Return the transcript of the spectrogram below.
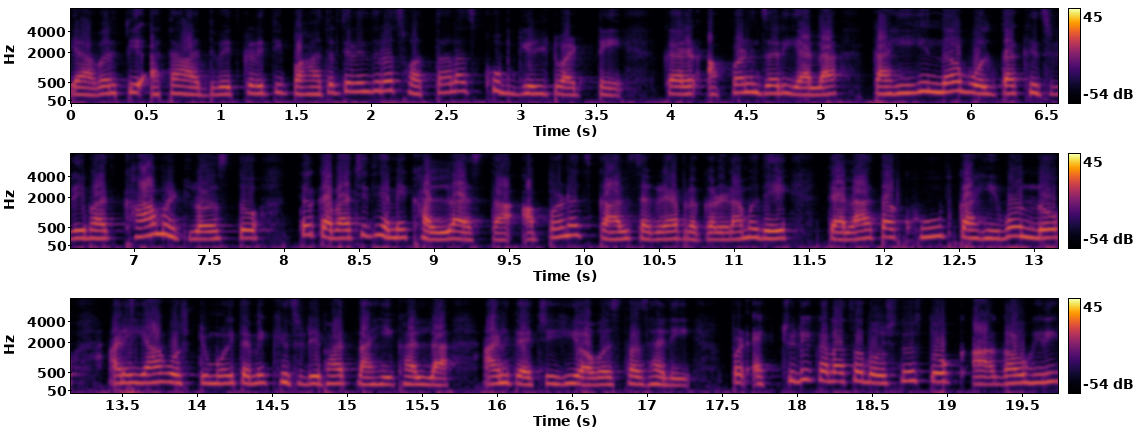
यावरती आता अद्वैतकडे ती पाहत त्याने तिला स्वतःलाच खूप गिल्ट वाटते. कारण आपण जर याला काहीही न बोलता खिचडी भात खा म्हटलं असतो तर कदाचित याने खाल्ला असता. आपणच काल सगळ्या प्रकरणामध्ये त्याला आता खूप काही बोललो. आणि या गोष्टीमुळे त्यांनी खिचडी भात नाही खाल्ला आणि त्याची ही अवस्था झाली. पण ॲक्च्युली कलाचा दोष नसतो आगावगिरी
